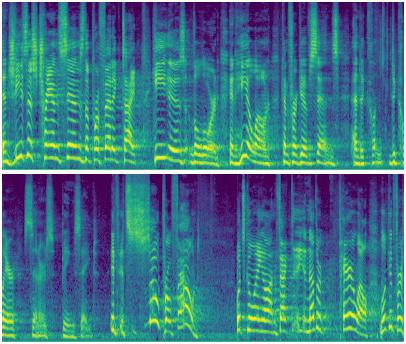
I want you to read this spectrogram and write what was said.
And Jesus transcends the prophetic type. He is the Lord, and He alone can forgive sins and declare sinners being saved. It's so profound what's going on. In fact, another parallel look at 1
